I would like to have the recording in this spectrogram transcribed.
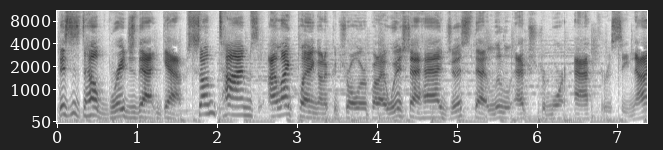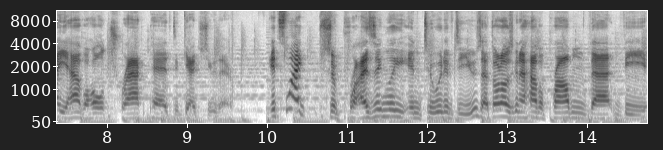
This is to help bridge that gap. Sometimes I like playing on a controller, but I wish I had just that little extra more accuracy. Now you have a whole trackpad to get you there. It's like surprisingly intuitive to use. I thought I was gonna have a problem that the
